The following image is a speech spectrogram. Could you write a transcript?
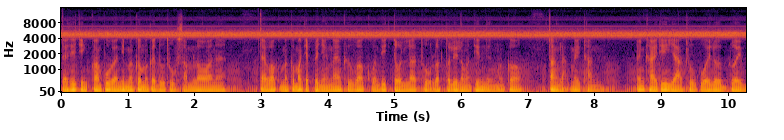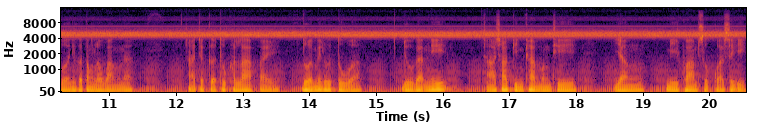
แต่ที่จริงความพูดแบบนี้มันก็มันก็ดูถูกสามล้อนะแต่ว่ามันก็มักจะเป็นอย่างนั้นคือว่าคนที่จนแล้วถูกลอตเตอรี่รางวัลที่หนึ่งมันก็ตั้งหลักไม่ทันเป็นใครที่อยากถูกหวยรวยเบอร์นี่ก็ต้องระวังนะอาจจะเกิดทุกขลาภไป โดยไม่รู้ตัว อยู่แบบนี้หาชอบกินข้ามบางที ยัง มีความสุขกว่าเสียอีก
